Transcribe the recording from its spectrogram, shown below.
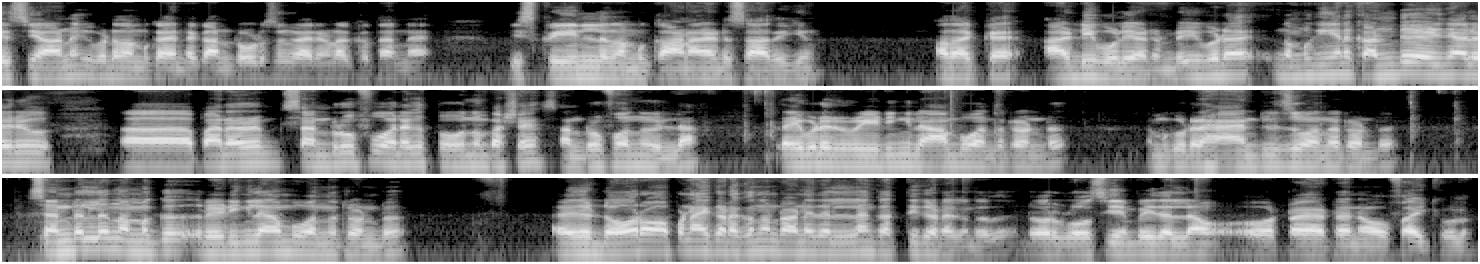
എ സി ആണ്. ഇവിടെ നമുക്ക് അതിന്റെ കൺട്രോൾസും കാര്യങ്ങളൊക്കെ തന്നെ ഈ സ്ക്രീനിൽ നമുക്ക് കാണാനായിട്ട് സാധിക്കും. അതൊക്കെ അടിപൊളിയായിട്ടുണ്ട്. ഇവിടെ നമുക്കിങ്ങനെ കണ്ടു കഴിഞ്ഞാൽ ഒരു പലരും സൺറൂഫ് പോലെയൊക്കെ തോന്നും. പക്ഷേ സൺറൂഫ് ഒന്നുമില്ല ഇവിടെ ഒരു റീഡിംഗ് ലാമ്പ് വന്നിട്ടുണ്ട്. നമുക്കിവിടെ ഹാൻഡിൽസ് വന്നിട്ടുണ്ട്. സെന്ററിൽ നമുക്ക് റീഡിംഗ് ലാമ്പ് വന്നിട്ടുണ്ട്. അതായത് ഡോർ ഓപ്പൺ ആയി കിടക്കുന്നതുകൊണ്ടാണ് ഇതെല്ലാം കത്തി കിടക്കുന്നത്. ഡോർ ക്ലോസ് ചെയ്യുമ്പോൾ ഇതെല്ലാം ഓട്ടോ ആയിട്ട് തന്നെ ഓഫ് ആയിക്കോളും.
